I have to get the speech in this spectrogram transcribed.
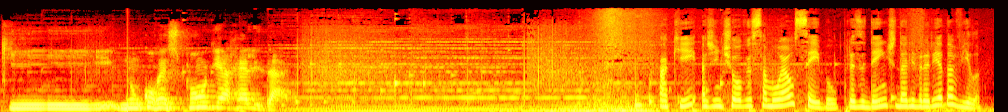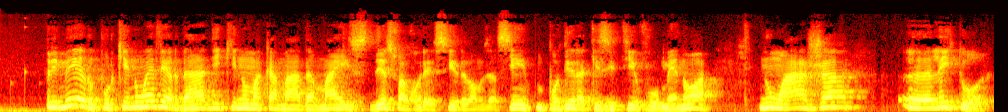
que não corresponde à realidade. Aqui a gente ouve o Samuel Sable, presidente da Livraria da Vila. Primeiro, porque não é verdade que numa camada mais desfavorecida, vamos dizer assim, um poder aquisitivo menor, não haja uh, leitor.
